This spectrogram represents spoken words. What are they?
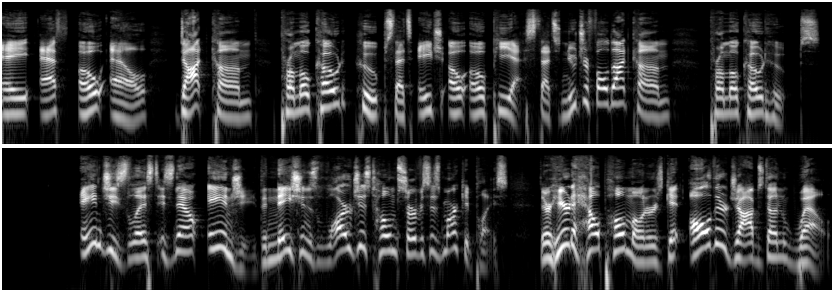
A F O L dot com, promo code HOOPS. That's H O O P S. That's Nutrafol.com, promo code HOOPS. Angie's List is now Angie, the nation's largest home services marketplace. They're here to help homeowners get all their jobs done well.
